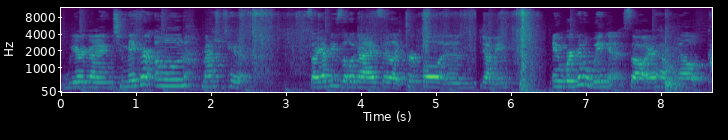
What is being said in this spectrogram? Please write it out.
we are going to make our own mashed potatoes. So I got these little guys, they're like purple and yummy. And we're gonna wing it. So I have milk,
